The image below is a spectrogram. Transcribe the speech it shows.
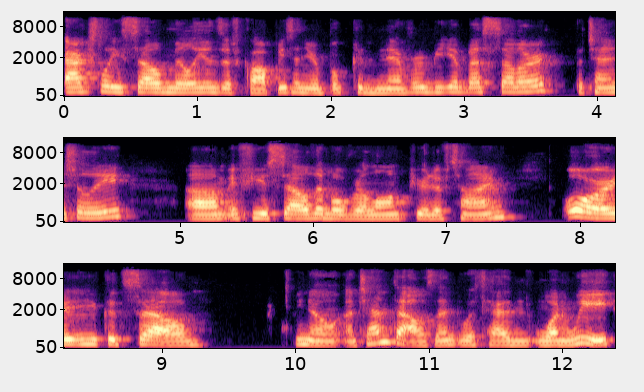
actually sell millions of copies, and your book could never be a bestseller potentially um, if you sell them over a long period of time. Or you could sell you know, a 10,000 within one week,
